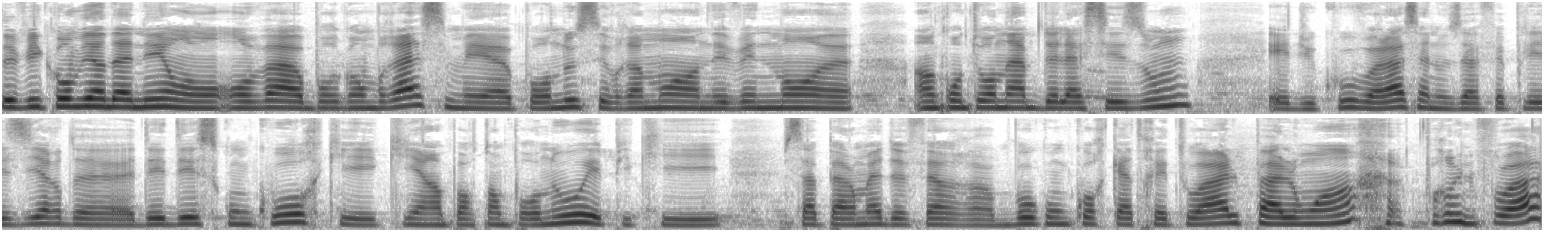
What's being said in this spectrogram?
depuis combien d'années on, va à Bourg-en-Bresse, mais euh, pour nous, c'est vraiment un événement euh, incontournable de la saison. Et du coup, voilà, ça nous a fait plaisir d'aider ce concours qui, est important pour nous et puis qui, ça permet de faire un beau concours 4 étoiles, pas loin pour une fois,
